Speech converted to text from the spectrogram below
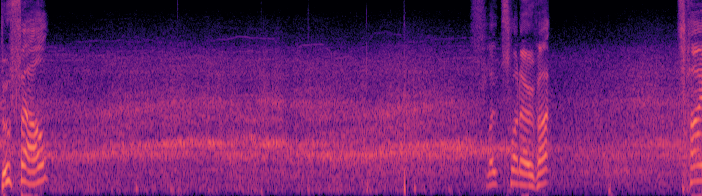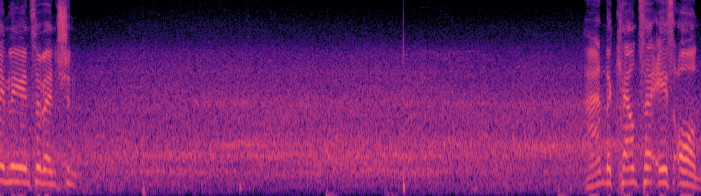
Boufal. Floats one over. Timely intervention. And the counter is on.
